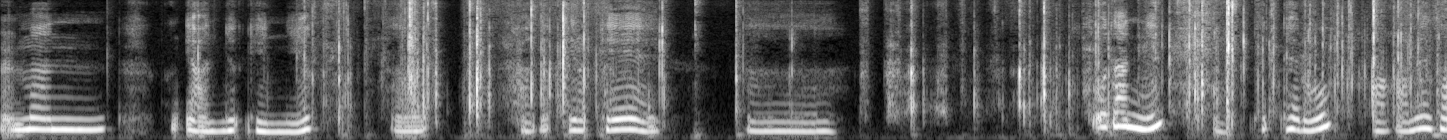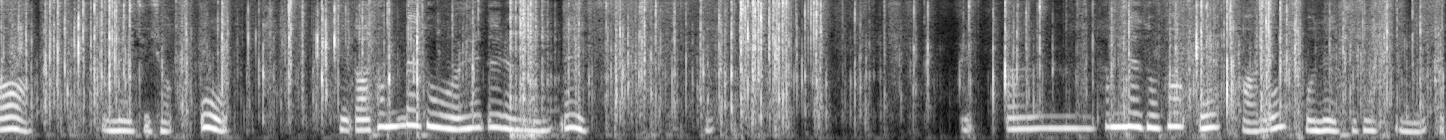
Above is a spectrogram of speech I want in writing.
얼만 그게 안 적혀 있네요. 어, 이렇게 어, 소다님 어, 디테로 마감해서 보내주셨고 제가 선배송을 해드렸는데 일단 선배송하고 바로 보내주셨습니다.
